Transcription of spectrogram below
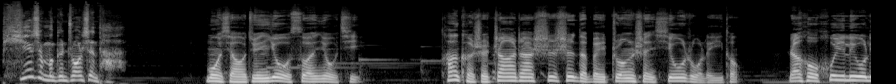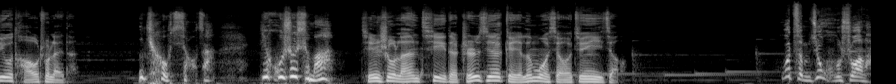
凭什么跟庄慎谈？莫小军又酸又气，他可是扎扎实实的被庄慎羞辱了一通，然后灰溜溜逃出来的。你臭小子，你胡说什么？秦淑兰气得直接给了莫小军一脚。我怎么就胡说了？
